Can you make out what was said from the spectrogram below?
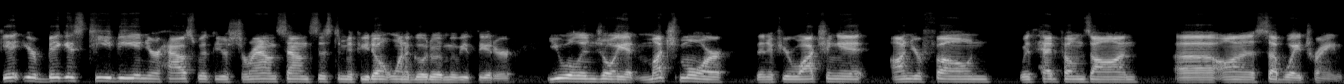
Get your biggest TV in your house with your surround sound system if you don't want to go to a movie theater. You will enjoy it much more than if you're watching it on your phone with headphones on uh, on a subway train.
